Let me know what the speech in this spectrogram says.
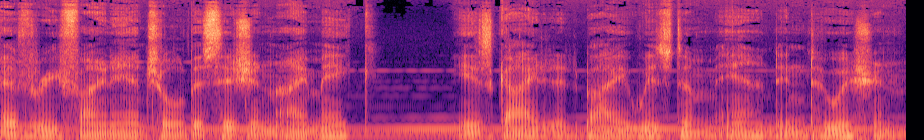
Every financial decision I make is guided by wisdom and intuition.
